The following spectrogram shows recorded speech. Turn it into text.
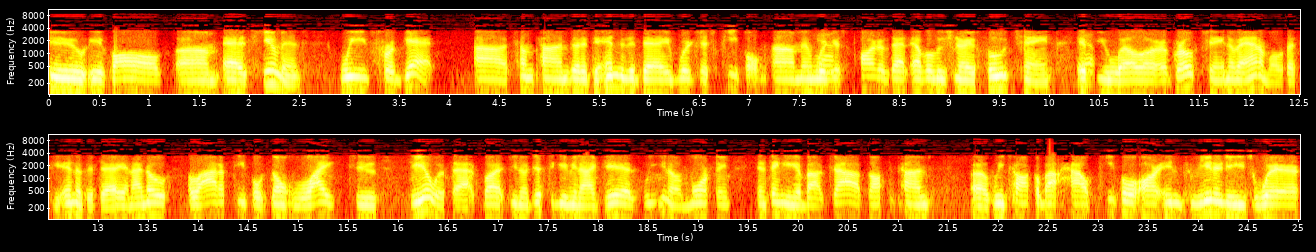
to evolve, um, as humans, we forget uh, sometimes that at the end of the day, we're just people, um, and we're just part of that evolutionary food chain, if yep. you will, or a growth chain of animals at the end of the day. And I know a lot of people don't like to deal with that, but, you know, just to give you an idea, as we, you know, morphing and thinking about jobs, oftentimes uh, we talk about how people are in communities where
